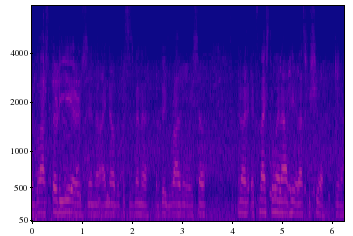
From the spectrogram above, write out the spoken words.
in the last 30 years, you know, I know that this has been a, a big rivalry. So, you know, it's nice to win out here. That's for sure. You know.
